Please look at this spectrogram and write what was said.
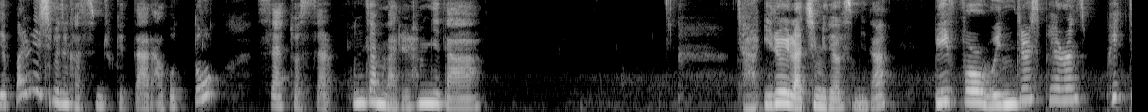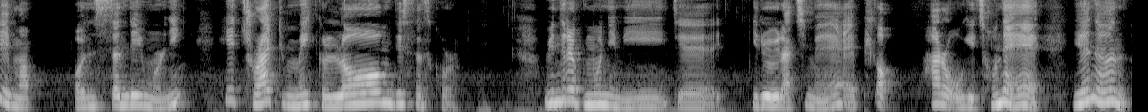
얘 빨리 집에 좀 갔으면 좋겠다라고 또 herself 혼잣말을 합니다. 자, 일요일 아침이 되었습니다. Before Winder's parents picked him up on Sunday morning, he tried to make a long distance call. 윈들의 부모님이 이제 일요일 아침에 픽업 하러 오기 전에 얘는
